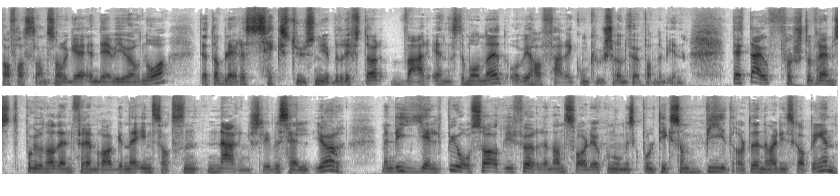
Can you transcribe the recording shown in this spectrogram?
fra Fastlands-Norge enn det vi gjør nå. Det etableres 6000 nye bedrifter hver eneste måned, og vi har færre konkurser enn før pandemien. Dette er jo først og fremst pga. den fremragende innsatsen næringslivet selv gjør. Men det hjelper jo også at vi fører en ansvarlig økonomisk politikk som bidrar til denne verdiskapingen.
